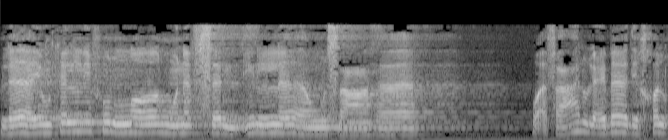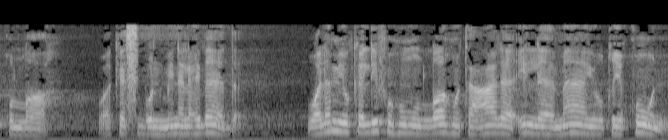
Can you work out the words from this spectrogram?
لا يكلف الله نفسا إلا وسعها. وأفعال العباد خلق الله وكسب من العباد ولم يكلفهم الله تعالى إلا ما يطيقون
